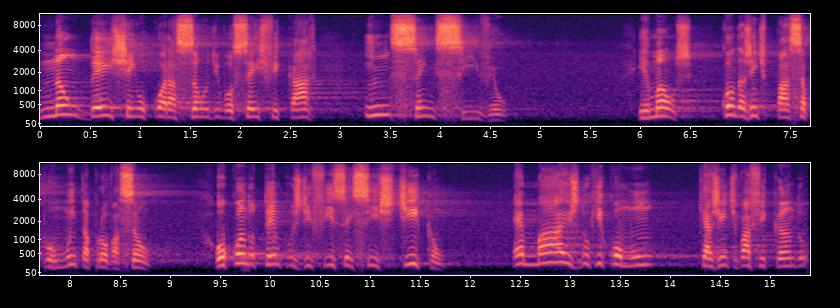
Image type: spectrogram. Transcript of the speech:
não deixem o coração de vocês ficar insensível. Irmãos, quando a gente passa por muita provação, ou quando tempos difíceis se esticam, é mais do que comum que a gente vá ficando,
